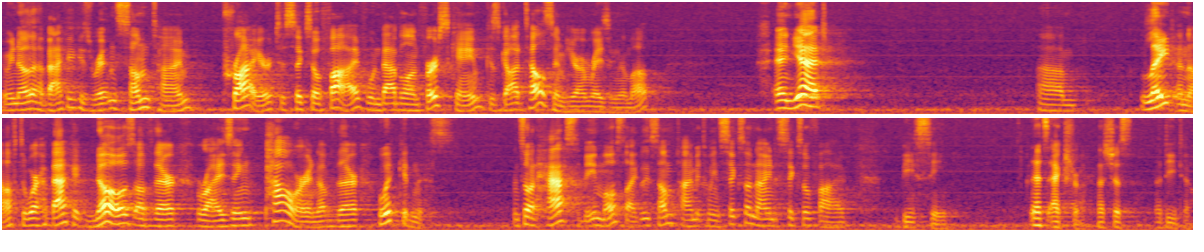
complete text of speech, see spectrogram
we know that Habakkuk is written sometime prior to 605 when Babylon first came, because God tells him here, I'm raising them up. And yet, um, late enough to where Habakkuk knows of their rising power and of their wickedness. And so it has to be, most likely, sometime between 609 to 605 BC. That's extra. That's just a detail.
